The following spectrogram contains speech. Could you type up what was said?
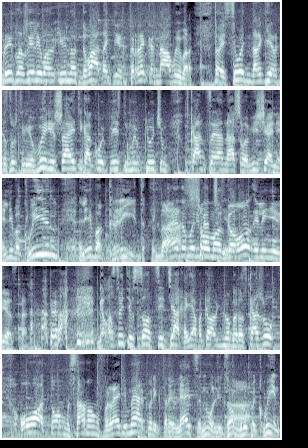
предложили вам именно два таких трека на выбор. То есть сегодня, дорогие радиослушатели, вы решаете, какую песню мы включим в конце нашего вещания. Либо Queen, либо Creed. Да, Поэтому, шоу ребяточки, мозголон или невеста? Голосуйте в соцсетях, а я пока вам немного расскажу о том самом Фредди Меркури, который является, ну, лицом Да. группы Queen.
